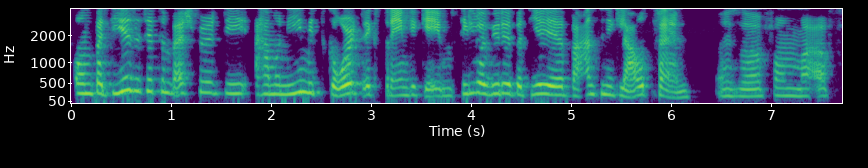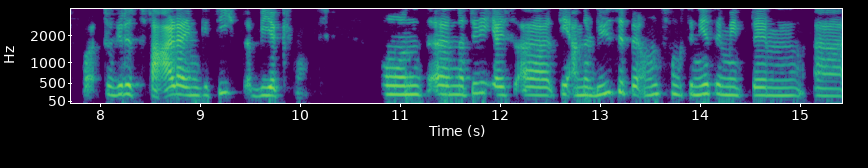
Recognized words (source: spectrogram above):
Und bei dir ist es ja zum Beispiel die Harmonie mit Gold extrem gegeben. Silber würde bei dir ja wahnsinnig laut sein. Also vom, du würdest fahler im Gesicht wirken. Und äh, natürlich als äh, die Analyse bei uns funktionierte mit dem äh,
